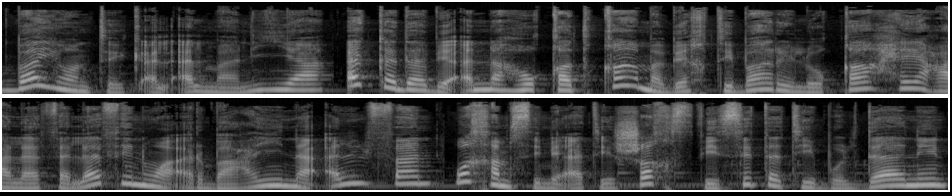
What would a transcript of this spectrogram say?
بايونتيك الألمانية أكد بأنه قد قام باختبار اللقاح على 43500 شخص في ستة بلدان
